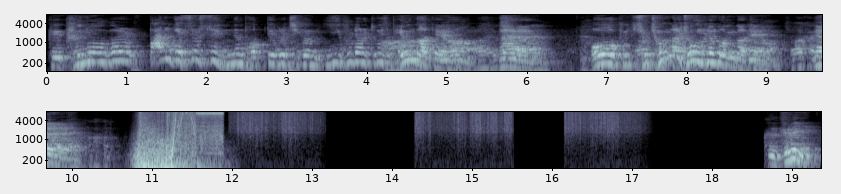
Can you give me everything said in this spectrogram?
그 근육을 빠르게 쓸 수 있는 법들을 지금 이 훈련을 통해서 아, 배운 것 같아요. 아, 역시 네. 오, 그 저- 정말 좋은 훈련법인 것 같아요. 정확하게. 네. 그 교수님, 네.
